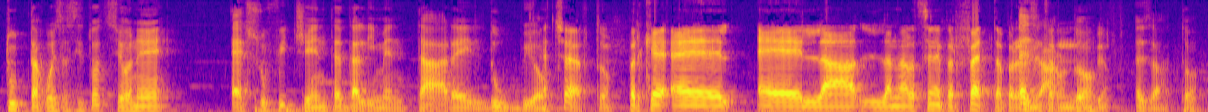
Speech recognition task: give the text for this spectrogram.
tutta questa situazione è sufficiente ad alimentare il dubbio. Eh certo, perché è, è la, la, narrazione perfetta per alimentare esatto, un dubbio. Esatto.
